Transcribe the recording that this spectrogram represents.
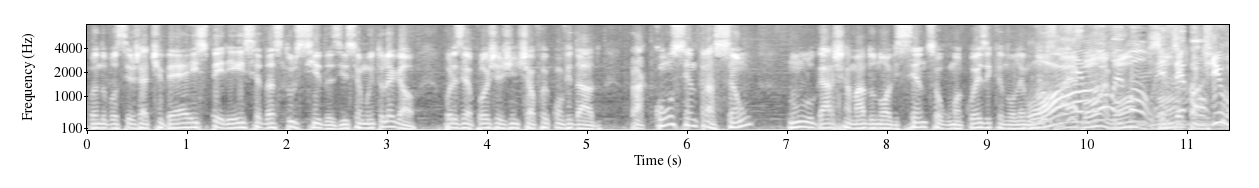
quando você já tiver a experiência das torcidas. Isso é muito legal. Por exemplo, hoje a gente já foi convidado para concentração num lugar chamado 900 alguma coisa que eu não lembro. Ó, é bom, é bom. Esse é bom. Executivo.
